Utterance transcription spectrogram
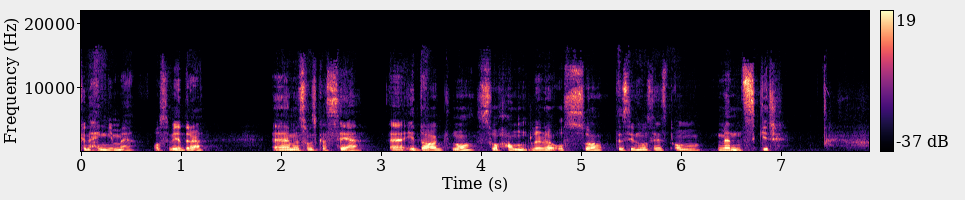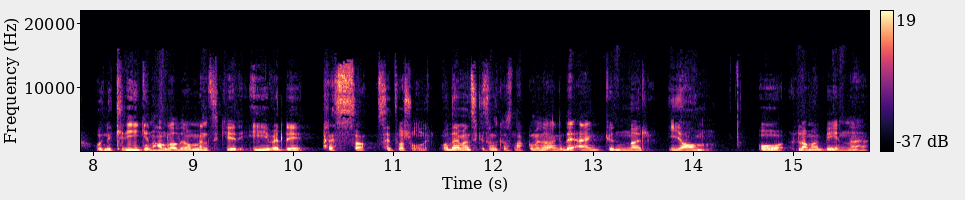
kunne henge med osv. Uh, men som vi skal se uh, i dag nå, så handler det også til syvende og sist om mennesker. Og Under krigen handla det om mennesker i veldig pressa situasjoner. Og Det mennesket som vi skal snakke om i dag, det er Gunnar Jan. Og La meg begynne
